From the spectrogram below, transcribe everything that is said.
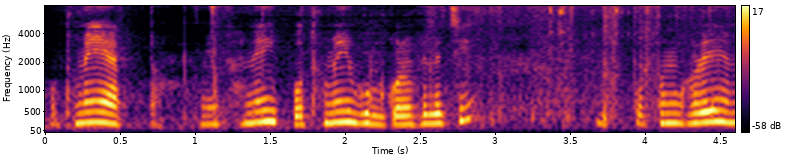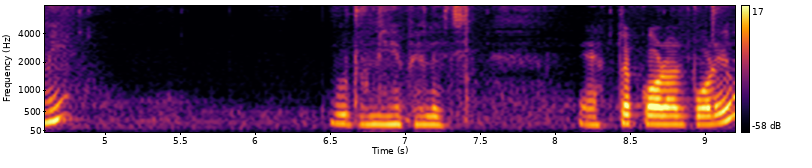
প্রথমেই একটা। আমি এখানেই প্রথমেই ভুল করে ফেলেছি। প্রথম ঘরেই আমি দুটো নিয়ে ফেলেছি। একটা করার পরেও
